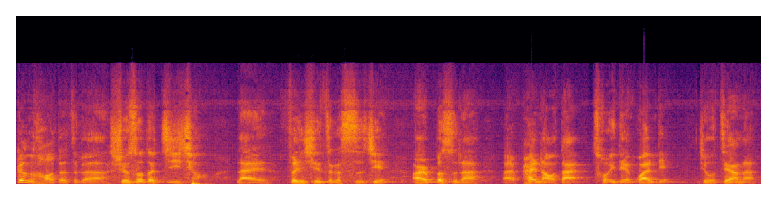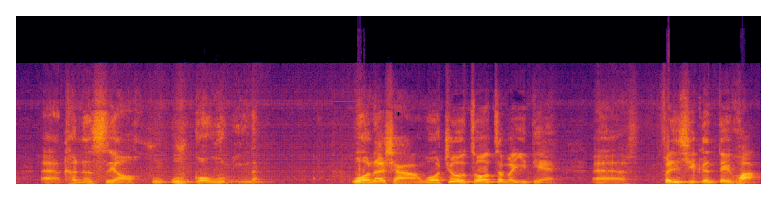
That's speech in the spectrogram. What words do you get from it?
更好的这个学术的技巧来分析这个世界，而不是呢，呃，拍脑袋出一点观点，就这样呢，呃，可能是要误误国误民的。我呢想，我就做这么一点呃分析跟对话，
